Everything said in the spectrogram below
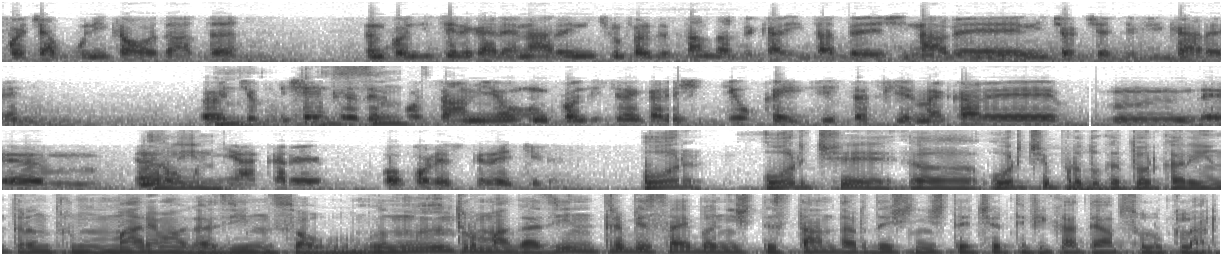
făcea bunica odată, în condițiile care nu are niciun fel de standard de calitate și nu are nicio certificare, Uh, ce, ce încredere Sunt... pot să am eu în condițiile în care știu că există firme care mm, um, în Alin. România care ocolesc legile? Or, orice, uh, orice producător care intră într-un mare magazin sau în, într-un magazin trebuie să aibă niște standarde și niște certificate absolut clar.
